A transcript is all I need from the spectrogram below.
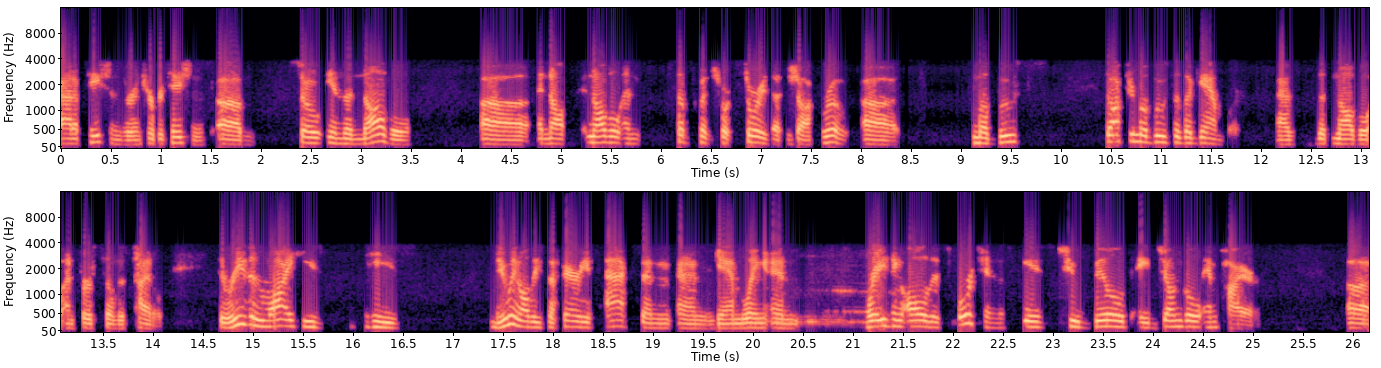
adaptations or interpretations. Um, so in the novel, uh, and no, novel and subsequent short stories that Jacques wrote, uh, Mabuse, Dr. Mabuse the Gambler, as the novel and first film is titled. The reason why he's he's doing all these nefarious acts and, and gambling and raising all this fortunes is to build a jungle empire, uh,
